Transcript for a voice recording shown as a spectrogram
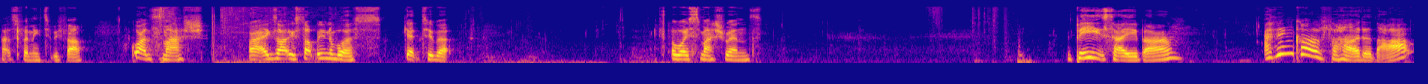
That's funny to be fair. Go on, smash. Right, exactly. Stop being a wuss. Get to it. Oh, Always smash wins. Beat Saber. I think I've heard of that.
